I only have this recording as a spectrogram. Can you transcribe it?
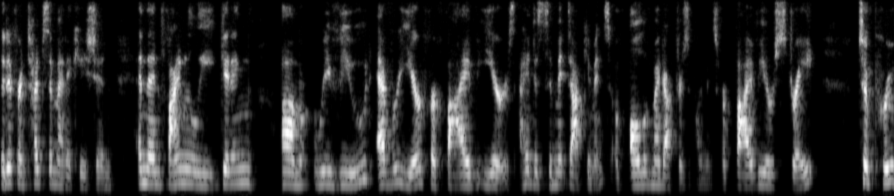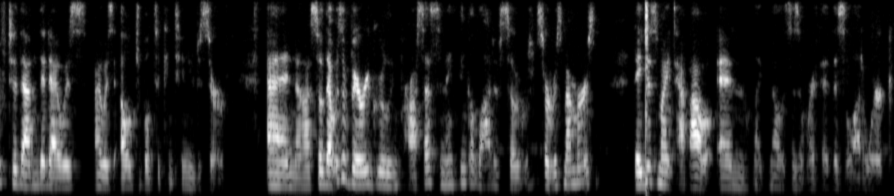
the different types of medication and then finally getting um, reviewed every year for five years. I had to submit documents of all of my doctor's appointments for five years straight to prove to them that i was i was eligible to continue to serve and uh, so that was a very grueling process. And I think a lot of service members, they just might tap out and like, no, this isn't worth it. This is a lot of work.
